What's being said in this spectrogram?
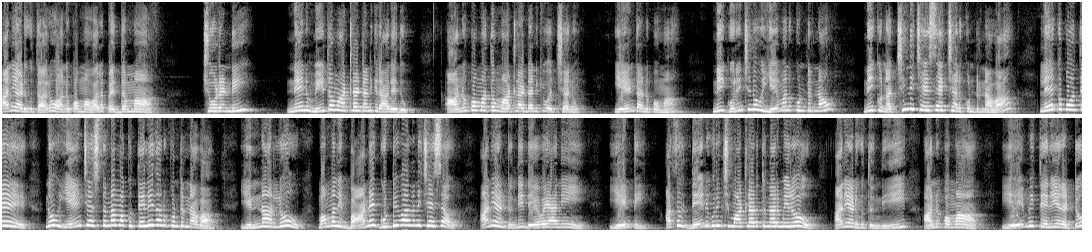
అని అడుగుతారు అనుపమ వాళ్ళ పెద్దమ్మ. చూడండి నేను మీతో మాట్లాడడానికి రాలేదు. ఆ అనుపమతో మాట్లాడడానికి వచ్చాను. ఏంటి అనుపమా? నీ గురించి నువ్వు ఏమనుకుంటున్నావు? నీకు నచ్చింది చేసేయచ్చు అనుకుంటున్నావా? లేకపోతే నువ్వు ఏం చేస్తున్నా మాకు తెలియదు అనుకుంటున్నావా? ఇన్నాళ్ళు మమ్మల్ని బాగానే గుడ్డి వాళ్ళని చేశావు అని అంటుంది దేవయాని. ఏంటి? అసలు దేని గురించి మాట్లాడుతున్నారు మీరు? అని అడుగుతుంది అనుపమ. ఏమీ తెలియనట్టు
